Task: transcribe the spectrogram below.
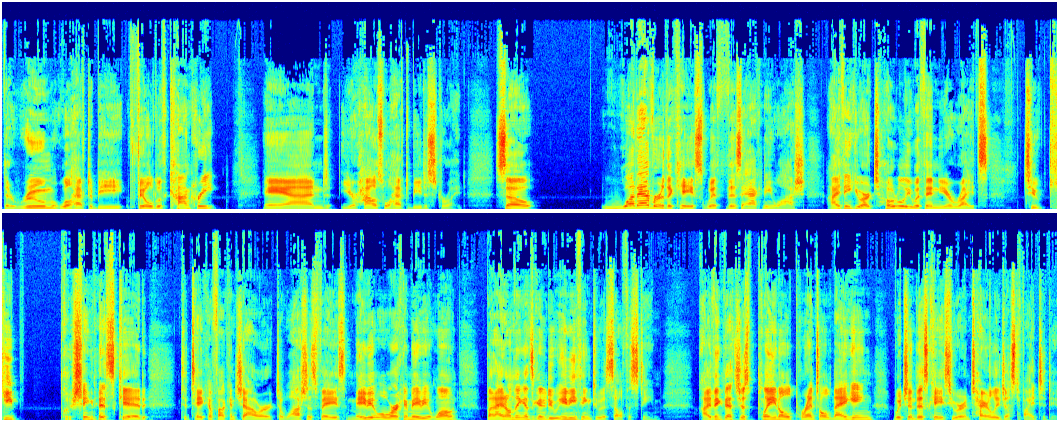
Their room will have to be filled with concrete and your house will have to be destroyed. So, whatever the case with this acne wash, I think you are totally within your rights to keep pushing this kid to take a fucking shower, to wash his face. Maybe it will work and maybe it won't, but I don't think it's going to do anything to his self esteem. I think that's just plain old parental nagging, which in this case you are entirely justified to do.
